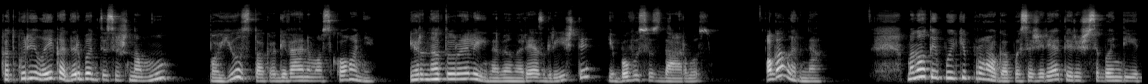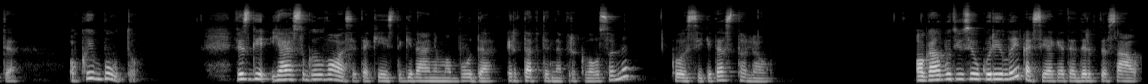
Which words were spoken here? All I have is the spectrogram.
kad kurį laiką dirbantis iš namų pajus tokio gyvenimo skonį ir natūraliai nebenorės grįžti į buvusius darbus. O gal ir ne. Manau, tai puikia proga pasižiūrėti ir išsibandyti, o kaip būtų. Visgi, jei sugalvosite keisti gyvenimo būdą ir tapti nepriklausomi, klausykitės toliau. O galbūt jūs jau kurį laiką siekiate dirbti savo,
